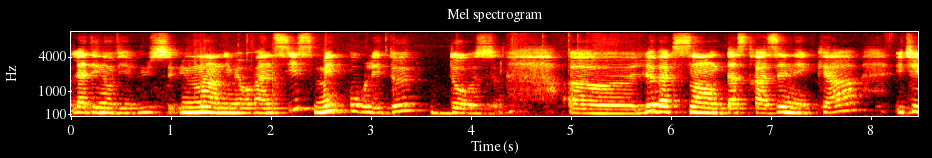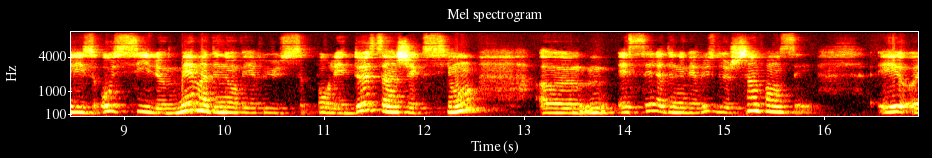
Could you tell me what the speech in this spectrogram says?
l'adénovirus humain numéro 26, mais pour les deux doses. Le vaccin d'AstraZeneca utilise aussi le même adénovirus pour les deux injections, euh, et c'est l'adénovirus de chimpanzé. Et euh,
